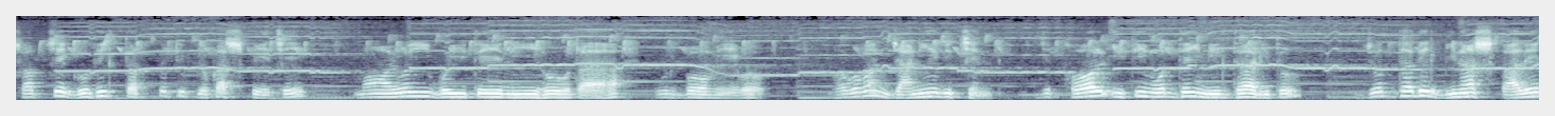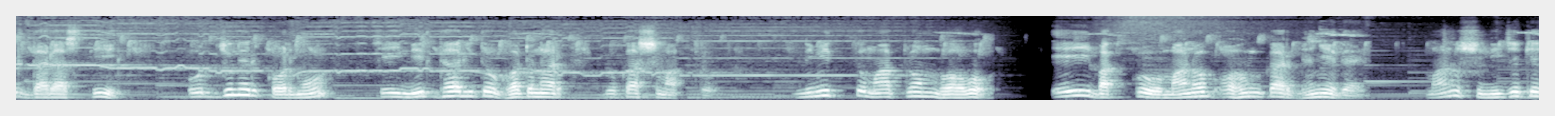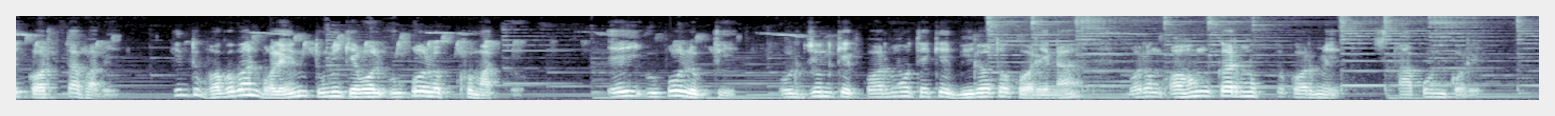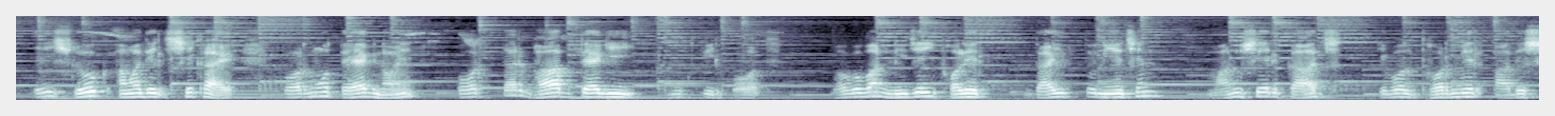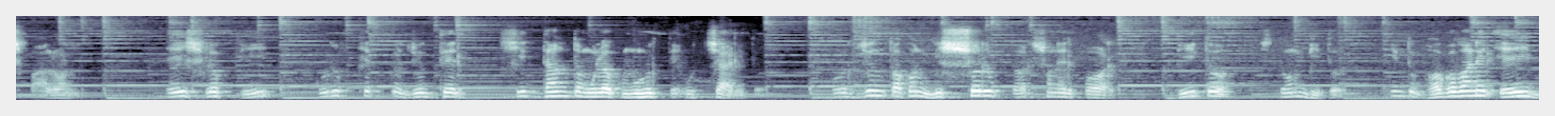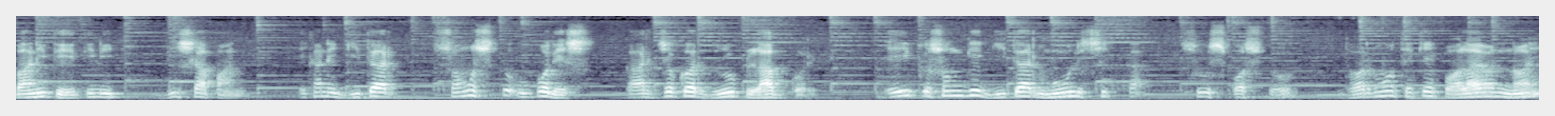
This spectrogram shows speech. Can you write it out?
সবচেয়ে গভীর তত্ত্বটি প্রকাশ পেয়েছে, ময়ই বইতে নিহতা পূর্বমেব। ভগবান জানিয়ে দিচ্ছেন যে ফল ইতিমধ্যেই নির্ধারিত, যোদ্ধাদের বিনাশ কালের দ্বারা স্থির। অর্জুনের কর্ম সেই নির্ধারিত ঘটনার প্রকাশ মাত্র নিমিত্ত মাত্রম ভব। এই বাক্য মানব অহংকার ভেঙে দেয়। মানুষ নিজেকে কর্তা ভাবে, কিন্তু ভগবান বলেন, তুমি কেবল উপলক্ষ মাত্র। এই উপলব্ধি অর্জুনকে কর্ম থেকে বিরত করে না, বরং অহংকার মুক্ত কর্মে স্থাপন করে। এই শ্লোক আমাদের শেখায়, কর্ম ত্যাগ নয়, কর্তার ভাব ত্যাগই মুক্তির পথ। ভগবান নিজেই ফলের দায়িত্ব নিয়েছেন, মানুষের কাজ কেবল ধর্মের আদেশ পালন। এই শ্লোকটি কুরুক্ষেত্র যুদ্ধের সিদ্ধান্তমূলক মুহূর্তে উচ্চারিত। অর্জুন তখন বিশ্বরূপ দর্শনের পর ভীত, স্তম্ভিত। কিন্তু ভগবানের এই বাণীতে তিনি দিশা পান। এখানে গীতার সমস্ত উপদেশ কার্যকর রূপ লাভ করে। এই প্রসঙ্গে গীতার মূল শিক্ষা সুস্পষ্ট। ধর্ম থেকে পলায়ন নয়,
